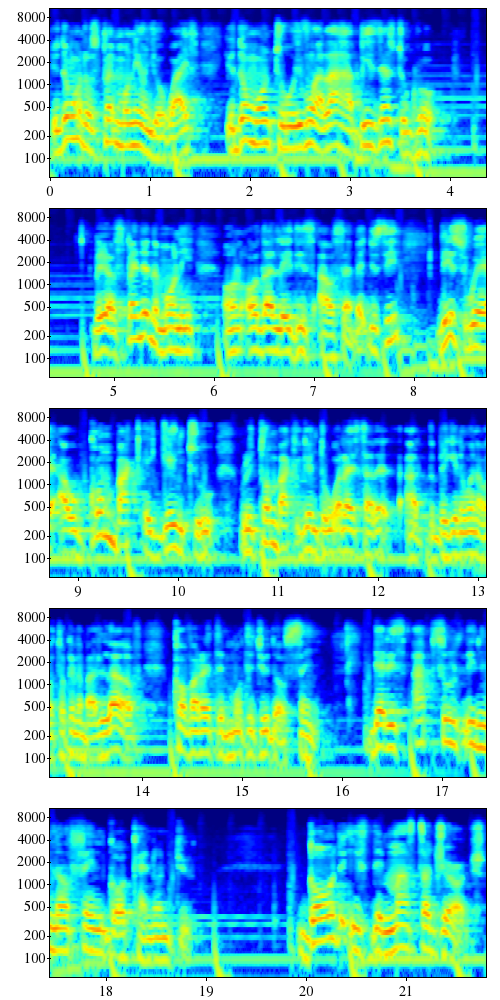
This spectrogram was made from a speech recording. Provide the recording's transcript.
You don't want to spend money on your wife, you don't want to even allow her business to grow. But you're spending the money on other ladies outside. But you see, this way I will come back again to return back again to what I started at the beginning when I was talking about love covereth a multitude of sin. There is absolutely nothing God cannot do. God is the master judge.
